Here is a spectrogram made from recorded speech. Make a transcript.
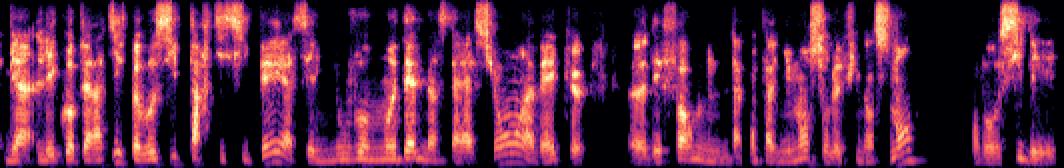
Eh bien, les coopératives peuvent aussi participer à ces nouveaux modèles d'installation avec euh, des formes d'accompagnement sur le financement. On voit aussi des,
